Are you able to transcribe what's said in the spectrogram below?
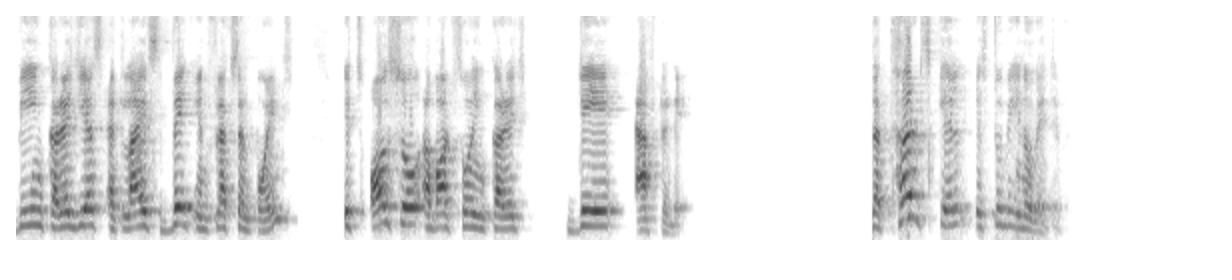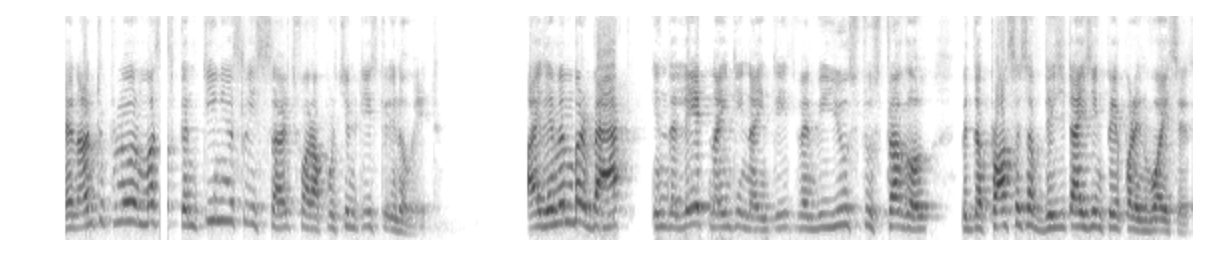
being courageous at life's big inflection points, it's also about showing courage day after day. The third skill is to be innovative. An entrepreneur must continuously search for opportunities to innovate. I remember back in the late 1990s when we used to struggle with the process of digitizing paper invoices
